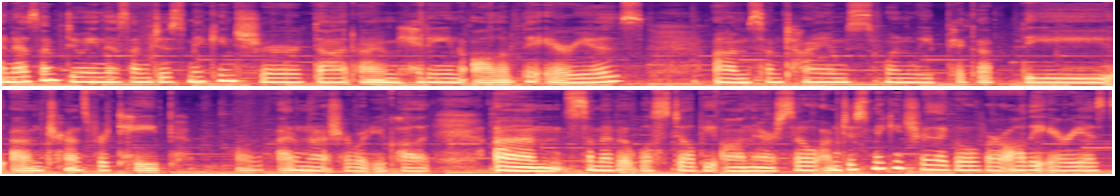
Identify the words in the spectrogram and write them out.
And as I'm doing this, I'm just making sure that I'm hitting all of the areas. Um, sometimes when we pick up the um, transfer tape or I'm not sure what you call it, um, some of it will still be on there. So I'm just making sure that I go over all the areas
